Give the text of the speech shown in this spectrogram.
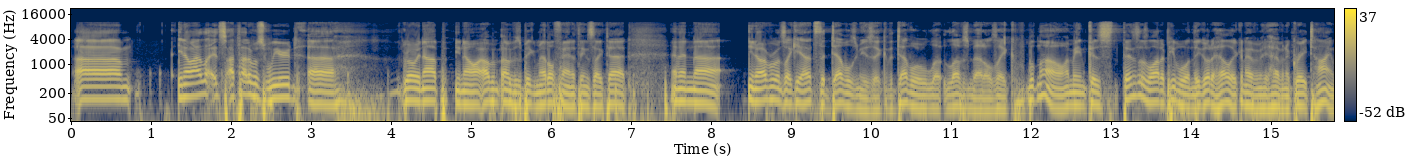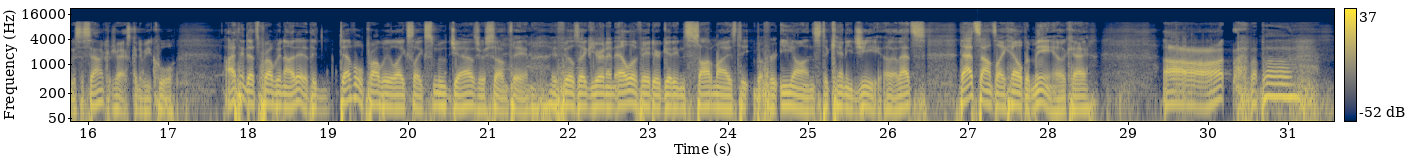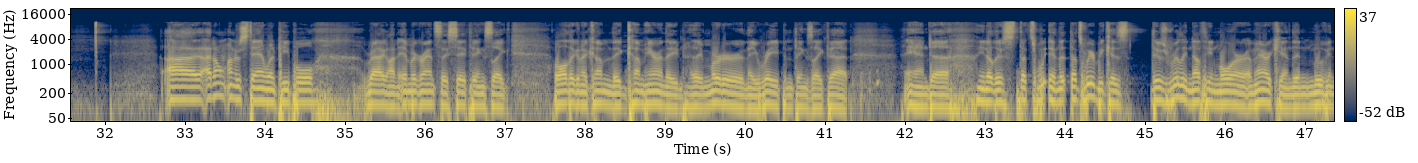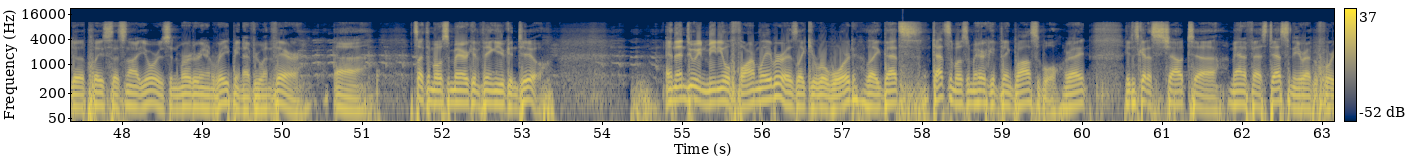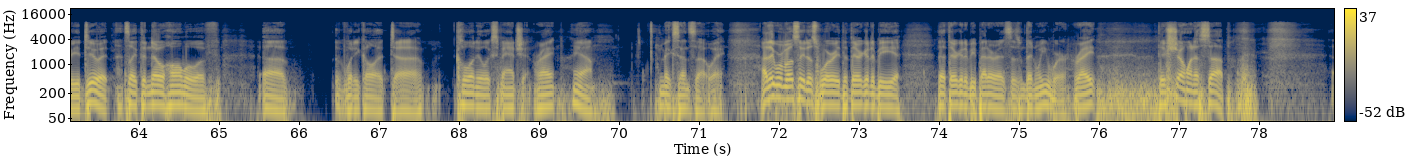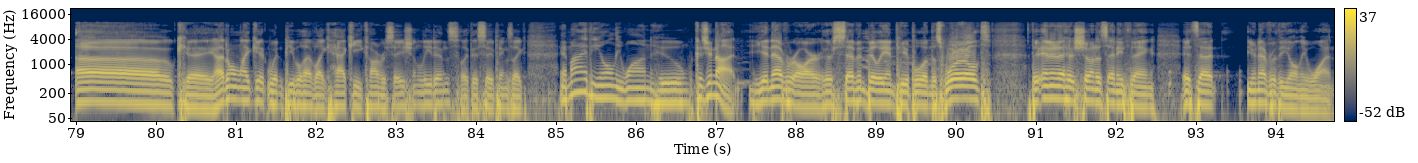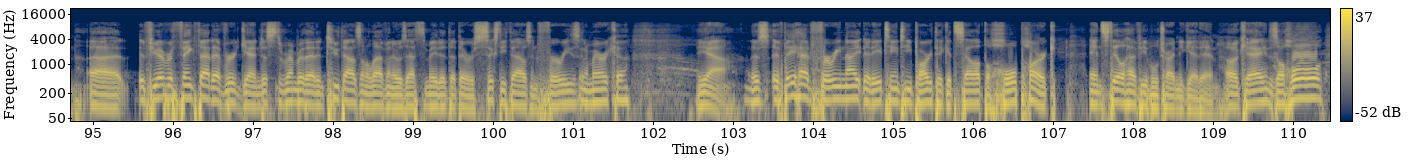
Um, you know, I I thought it was weird uh, growing up. You know, I, I was a big metal fan and things like that, and then. Uh, you know, everyone's like, "Yeah, that's the devil's music. The devil lo- loves metal." It's like, well, no. I mean, because there's a lot of people when they go to hell, they're gonna have having a great time because the soundtrack's gonna be cool. I think that's probably not it. The devil probably likes like smooth jazz or something. It feels like you're in an elevator getting sodomized to, for eons to Kenny G. Uh, that's that sounds like hell to me. Okay. Uh, uh, I don't understand when people rag on immigrants. They say things like, "Well, they're going to come. They come here and they they murder and they rape and things like that." And uh, you know, there's that's and that's weird because there's really nothing more American than moving to a place that's not yours and murdering and raping everyone there. Uh, it's like the most American thing you can do. And then doing menial farm labor as like your reward, like that's that's the most American thing possible, right? You just got to shout uh, "Manifest Destiny" right before you do it. It's like the no homo of, uh, of what do you call it? Uh, colonial expansion, right? Yeah, it makes sense that way. I think we're mostly just worried that they're going to be that they're going to be better at this than we were, right? They're showing us up. Uh, okay. I don't like it when people have like hacky conversation lead-ins. Like they say things like, "Am I the only one who?" Because you're not. You never are. There's seven billion people in this world. The internet has shown us anything. It's that you're never the only one. Uh, if you ever think that ever again, just remember that in 2011 it was estimated that there were 60,000 furries in America. Yeah, there's if they had furry night at AT&T Park, they could sell out the whole park and still have people trying to get in. Okay, there's a whole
